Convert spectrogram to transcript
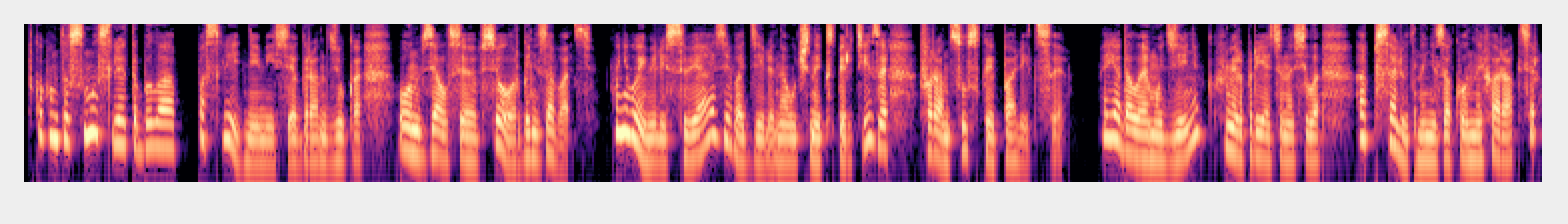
В каком-то смысле это была последняя миссия Грандюка. Он взялся все организовать. У него имелись связи в отделе научной экспертизы французской полиции. Я дала ему денег, мероприятие носило абсолютно незаконный характер.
